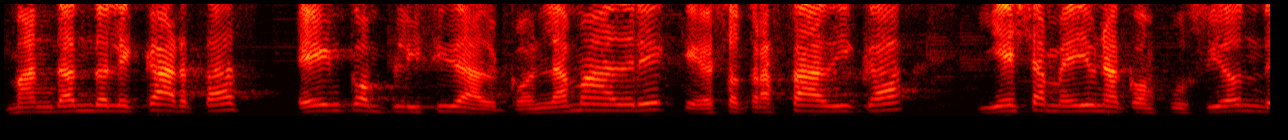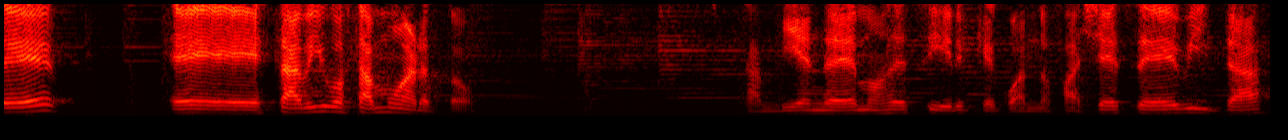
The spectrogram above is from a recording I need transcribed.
mandándole cartas en complicidad con la madre, que es otra sádica, y ella me dio una confusión de eh, está vivo, está muerto. También debemos decir que cuando fallece Evita,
